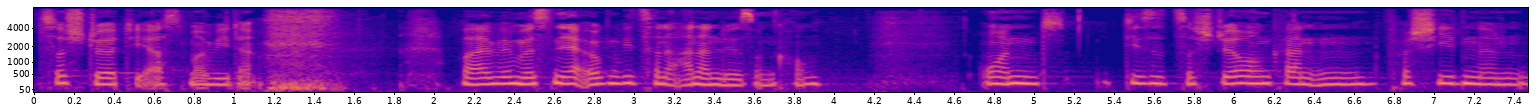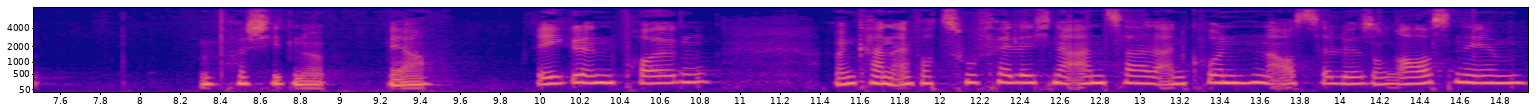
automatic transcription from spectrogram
zerstört die erstmal wieder. Weil wir müssen ja irgendwie zu einer anderen Lösung kommen. Und diese Zerstörung kann in verschiedenen, in verschiedene, ja, Regeln folgen. Man kann einfach zufällig eine Anzahl an Kunden aus der Lösung rausnehmen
